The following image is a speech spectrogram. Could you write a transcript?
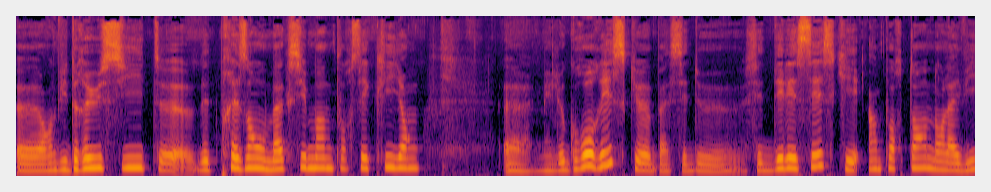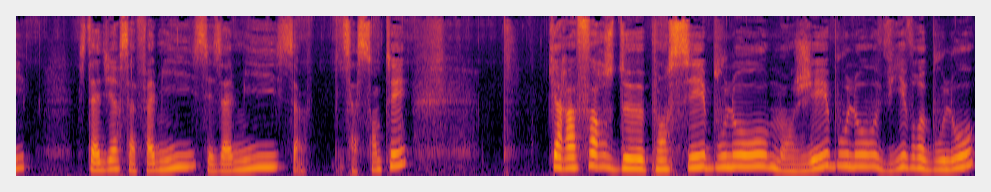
euh, envie de réussite, euh, d'être présent au maximum pour ses clients. Euh, mais le gros risque, bah, c'est de, de, délaisser ce qui est important dans la vie, c'est-à-dire sa famille, ses amis, sa, sa, santé. Car à force de penser boulot, manger boulot, vivre boulot,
